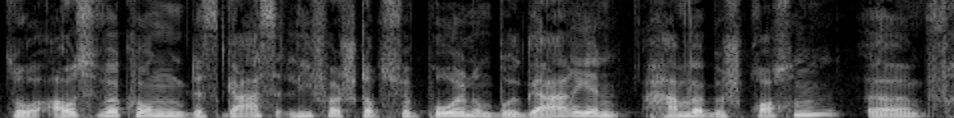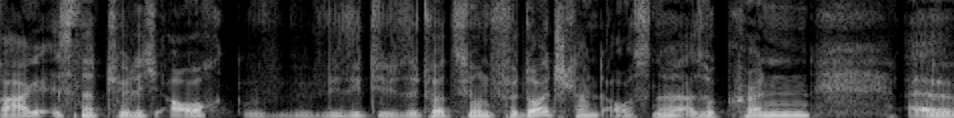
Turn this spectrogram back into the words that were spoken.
So, Auswirkungen des Gaslieferstopps für Polen und Bulgarien haben wir besprochen. Äh, Frage ist natürlich auch, wie sieht die Situation für Deutschland aus? Ne? Also können äh,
